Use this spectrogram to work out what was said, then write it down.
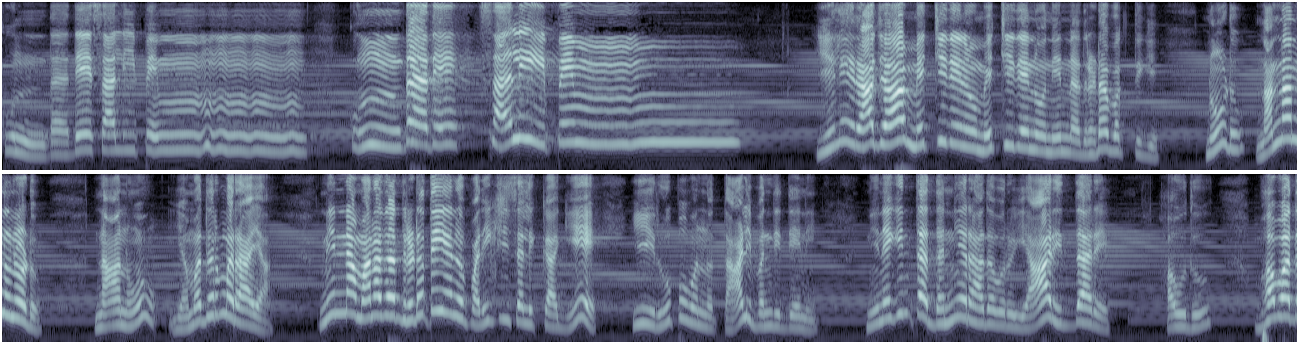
ಕುಂದದೆ ಸಲಿಪೆಂ ಕುಂದದೆ ಸಲಿಪೆಂ. ಎಲೆ ರಾಜ, ಮೆಚ್ಚಿದೆನು ಮೆಚ್ಚಿದೆನು ನಿನ್ನ ದೃಢ ಭಕ್ತಿಗೆ ನೋಡು, ನನ್ನನ್ನು ನೋಡು. ನಾನು ಯಮಧರ್ಮರಾಯ. ನಿನ್ನ ಮನದ ದೃಢತೆಯನ್ನು ಪರೀಕ್ಷಿಸಲಿಕ್ಕಾಗಿಯೇ ಈ ರೂಪವನ್ನು ತಾಳಿ ಬಂದಿದ್ದೇನೆ. ನಿನಗಿಂತ ಧನ್ಯರಾದವರು ಯಾರಿದ್ದಾರೆ? ಹೌದು, ಭವದ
